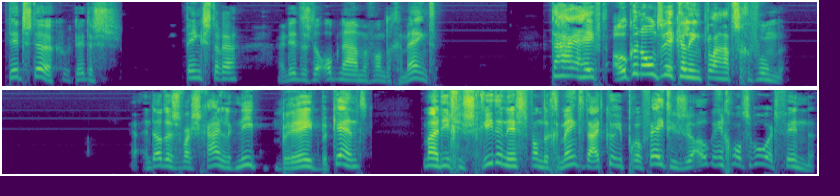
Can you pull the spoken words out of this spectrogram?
dit stuk, dit is Pinksteren en dit is de opname van de gemeente. Daar heeft ook een ontwikkeling plaatsgevonden. Ja, en dat is waarschijnlijk niet breed bekend, maar die geschiedenis van de gemeentetijd kun je profetisch ook in Gods woord vinden.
